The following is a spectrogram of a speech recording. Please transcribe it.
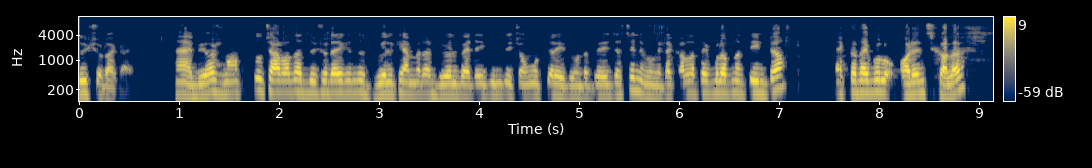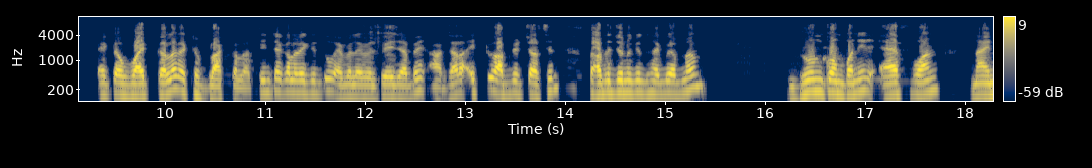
দুইশো টাকায়। হ্যাঁ ভিউয়ার্স মাত্র চার হাজার দুইশো টাকায় কিন্তু ডুয়েল ক্যামেরা ডুয়েল ব্যাটারি কিন্তু চমৎকার এই ড্রোনটা পেয়ে যাচ্ছেন এবং এটা কালার থাকবে আপনার তিনটা। একটা থাকবে অরেঞ্জ কালার একটা হোয়াইট কালার একটা ব্ল্যাক কালার তিনটা কালারে কিন্তু অ্যাভেলেবেল পেয়ে যাবে। আর যারা একটু আপডেট চাচ্ছেন, তাদের জন্য কিন্তু থাকবে আপনার ড্রোন কোম্পানির F one nine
